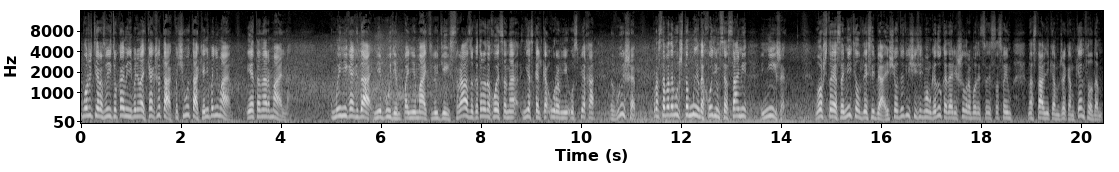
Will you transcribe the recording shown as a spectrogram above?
можете разводить руками и не понимать, как же так, почему так, я не понимаю. И это нормально. Мы никогда не будем понимать людей сразу, которые находятся на несколько уровней успеха выше, просто потому что мы находимся сами ниже. Вот что я заметил для себя. Еще в 2007 году, когда решил работать со своим наставником Джеком Кенфилдом,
